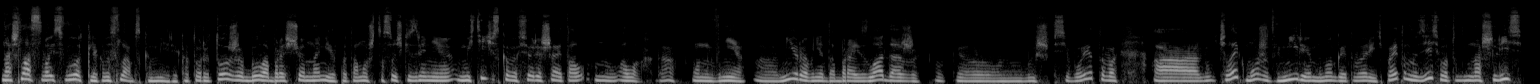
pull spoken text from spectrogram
нашла свой, свой отклик в исламском мире, который тоже был обращен на мир, потому что с точки зрения мистического все решает ну, Аллах. Да? Он вне э, мира, вне добра и зла даже, вот, э, он выше всего этого, а человек может в мире многое творить. Поэтому здесь вот нашлись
